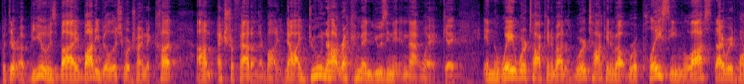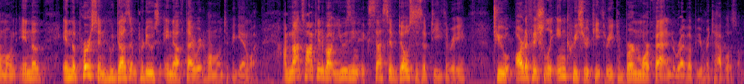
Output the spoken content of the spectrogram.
but they're abused by bodybuilders who are trying to cut um, extra fat on their body. Now, I do not recommend using it in that way, okay? In the way we're talking about is we're talking about replacing lost thyroid hormone in the, in the person who doesn't produce enough thyroid hormone to begin with. I'm not talking about using excessive doses of T3 to artificially increase your T3 to burn more fat and to rev up your metabolism.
